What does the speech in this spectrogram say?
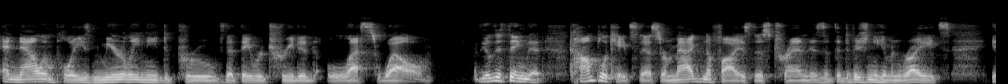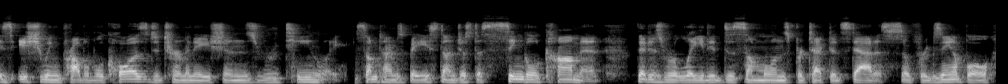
And now employees merely need to prove that they were treated less well. The other thing that complicates this or magnifies this trend is that the Division of Human Rights is issuing probable cause determinations routinely, sometimes based on just a single comment that is related to someone's protected status. So for example,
